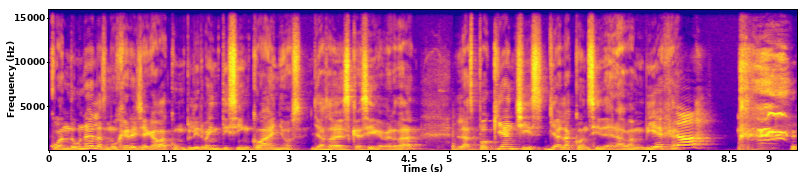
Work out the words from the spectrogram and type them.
Cuando una de las mujeres llegaba a cumplir 25 años, ya sabes que sigue, ¿verdad? Las poquianchis ya la consideraban vieja. No.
